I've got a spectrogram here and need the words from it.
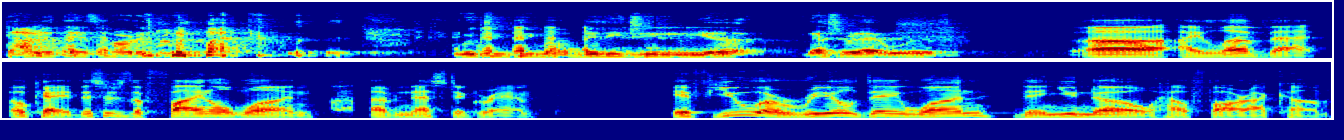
Diamonds dancing harder than Michael. Would you be my Billie Jean? Yep. That's where that was. Uh, I love that. Okay, this is the final one of Nestagram. If you are real day one, then you know how far I come.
